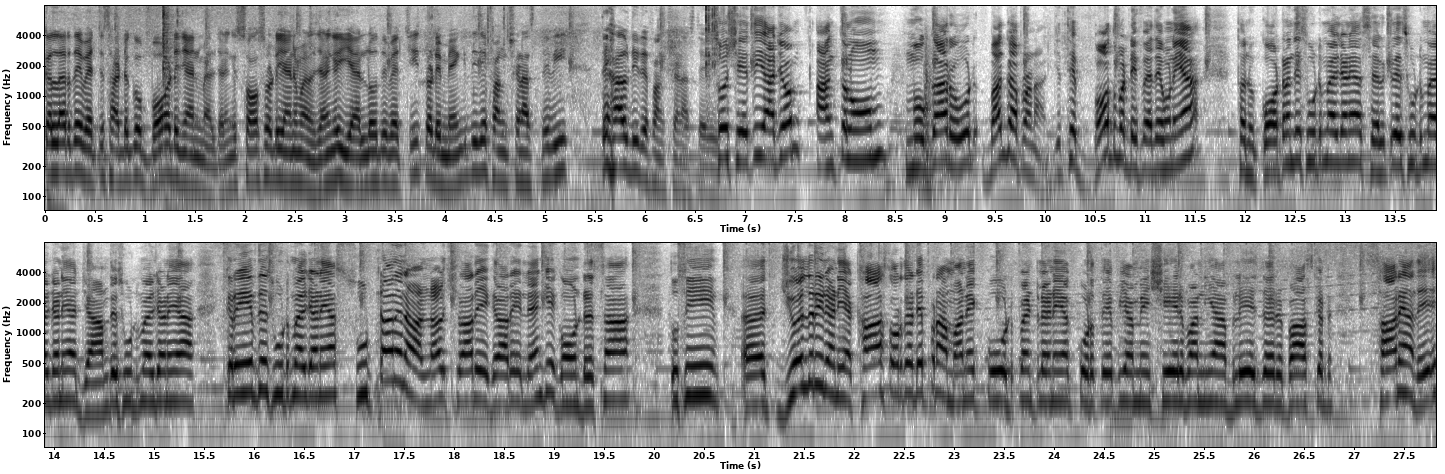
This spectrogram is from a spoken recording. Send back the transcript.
ਕਲਰ ਦੇ ਵਿੱਚ ਸਾਡੇ ਕੋਲ ਬਹੁਤ ਡਿਜ਼ਾਈਨ ਮਿਲ ਜਾਣਗੇ 100 100 ਡਿਜ਼ਾਈਨ ਮਿਲ ਜਾਣਗੇ ਯੈਲੋ ਦੇ ਵਿੱਚ ਹੀ ਤੁਹਾਡੇ ਮਹਿੰਦੀ ਦੇ ਫੰਕਸ਼ਨ ਵਾਸਤੇ ਵੀ ਤੇ ਹਲਦੀ ਦੇ ਫੰਕਸ਼ਨ ਵਾਸਤੇ ਵੀ। ਸੋ ਛੇਤੀ ਆ ਜਾਓ ਅੰਕਲ ਓਮ ਮੋਗਾ ਰੋਡ ਬਾਗਾ ਪੁਰਾਣਾ ਜਿੱਥੇ ਬਹੁਤ ਵੱਡੇ ਫਾਇਦੇ ਹੋਣੇ ਆ। ਤੁਹਾਨੂੰ ਕਾਟਨ ਦੇ ਸੂਟ ਮਿਲ ਜਾਣੇ ਆ ਸਿਲਕ ਦੇ ਸੂਟ ਮਿਲ ਜਾਣੇ ਆ ਜਾਮ ਦੇ ਸੂਟ ਮਿਲ ਜਾਣੇ ਆ ਕਰੇਵ ਦੇ ਸੂਟ ਮਿਲ ਜਾਣੇ ਆ। ਸੂਟਾਂ ਦੇ ਨਾਲ ਨਾਲ ਸ਼ਰਾਰੇ ਗਰਾਰੇ ਲਹਿੰਗੇ ਗੌਨ ਡਰੈਸਾਂ ਤੁਸੀਂ ਜੁਐਲਰੀ ਲੈਣੀ ਆ ਖਾਸ ਤੌਰ ਤੇ ਸਾਡੇ ਭਰਾਵਾਂ ਨੇ ਕੋਟ ਪੈਂਟ ਲੈਣੇ ਆ, ਕੁੜਤੇ, ਪਜਾਮੇ, ਸ਼ੇਰਵਾਨੀਆਂ, ਬਲੇਜ਼ਰ, ਬਾਸਕਟ, ਸਾਰਿਆਂ ਦੇ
